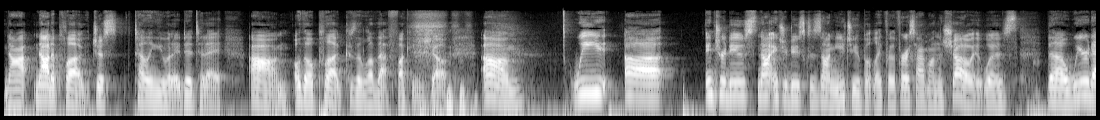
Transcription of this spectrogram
not not a plug just telling you what i did today um although a plug because i love that fucking show um we uh introduced not introduced because it's on youtube but like for the first time on the show it was the weird al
